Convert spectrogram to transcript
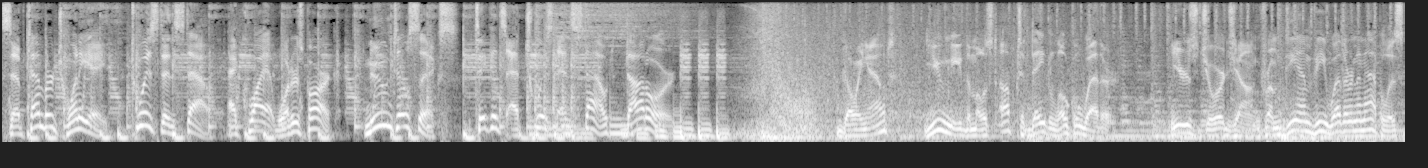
September 28th, Twist and Stout at Quiet Waters Park. Noon till 6. Tickets at twistandstout.org. Going out? You need the most up to date local weather. Here's George Young from DMV Weather in Annapolis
